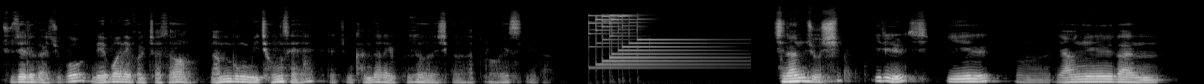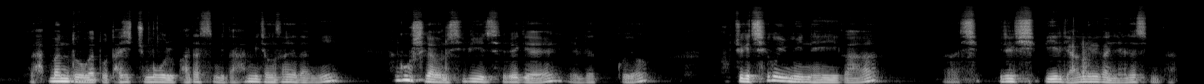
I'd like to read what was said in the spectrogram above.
주제를 가지고 네 번에 걸쳐서 남북미 정세를 좀 간단하게 분석하는 시간을 갖도록 하겠습니다. 지난주 11일, 12일 어, 양일간 한반도가 또 다시 주목을 받았습니다. 한미 정상회담이 한국 시간으로 12일 새벽에 열렸고요. 북측의 최고인민회의가 11일, 어, 12일 양일간 열렸습니다.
